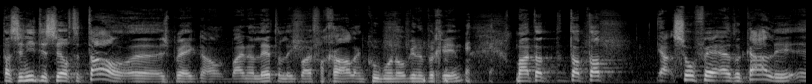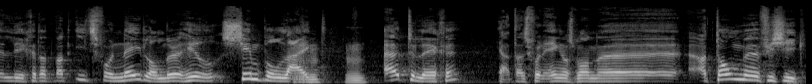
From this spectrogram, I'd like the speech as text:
dat ze niet dezelfde taal eh spreken. Nou, bijna letterlijk bij Van Gaal en Koeman ook in het begin. maar dat dat, dat ja, zo ver uit elkaar li- eh, liggen. dat wat iets voor een Nederlander heel simpel lijkt uit te leggen. Ja, dat is voor een Engelsman eh, atoomfysiek.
